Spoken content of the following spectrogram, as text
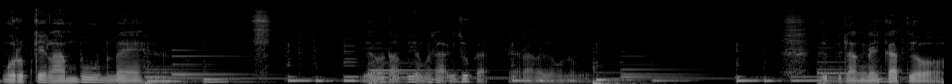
Ngurupke lampu meneh. Ya tapi ya masake juga ora kaya ngono dibilang nekat yo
